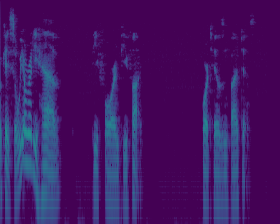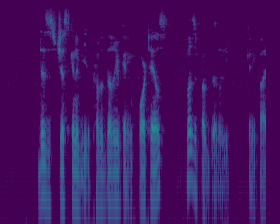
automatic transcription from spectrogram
Okay, so we already have P4 and P5. 4 tails and 5 tails. This is just going to be the probability of getting 4 tails plus the probability of getting 5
